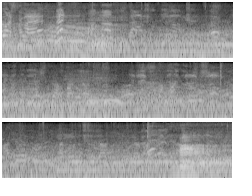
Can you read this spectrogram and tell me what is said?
Gostiba, é? Ah.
